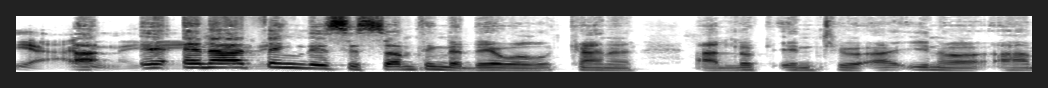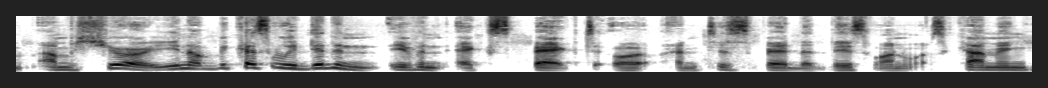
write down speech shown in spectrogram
Yeah, I Uh, think they and I think this is something that they will kind of uh, look into. Uh, you know, um, I'm sure, you know, because we didn't even expect or anticipate that this one was coming,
